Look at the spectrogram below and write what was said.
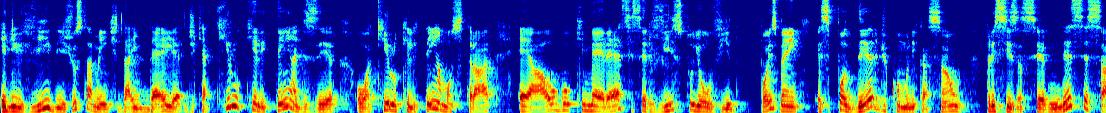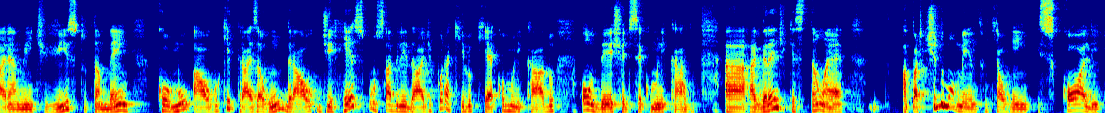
ele vive justamente da ideia de que aquilo que ele tem a dizer ou aquilo que ele tem a mostrar é algo que merece ser visto e ouvido. Pois bem, esse poder de comunicação precisa ser necessariamente visto também como algo que traz algum grau de responsabilidade por aquilo que é comunicado ou deixa de ser comunicado. A, a grande questão é, a partir do momento em que alguém escolhe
